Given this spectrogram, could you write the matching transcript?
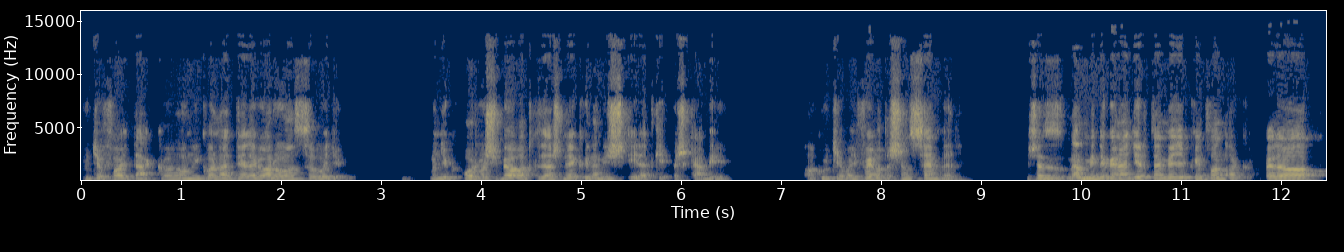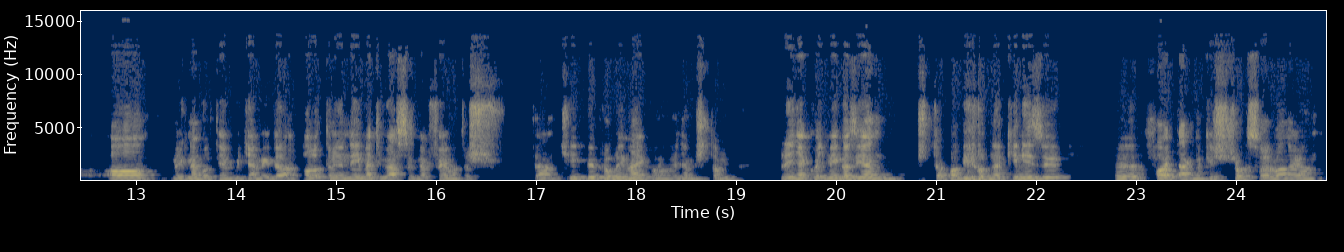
kutyafajtákkal, amikor már tényleg arról van szó, hogy mondjuk orvosi beavatkozás nélkül nem is életképes kb. a kutya, vagy folyamatosan szenved. És ez nem mindig olyan egyértelmű, egyébként vannak, például a, a még nem volt ilyen kutyám még, de hallottam, hogy a német vászoknak folyamatos talán csípő problémáik van, vagy nem is tudom. Lényeg, hogy még az ilyen strapabíróbbnak kinéző fajtáknak is sokszor van olyan,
